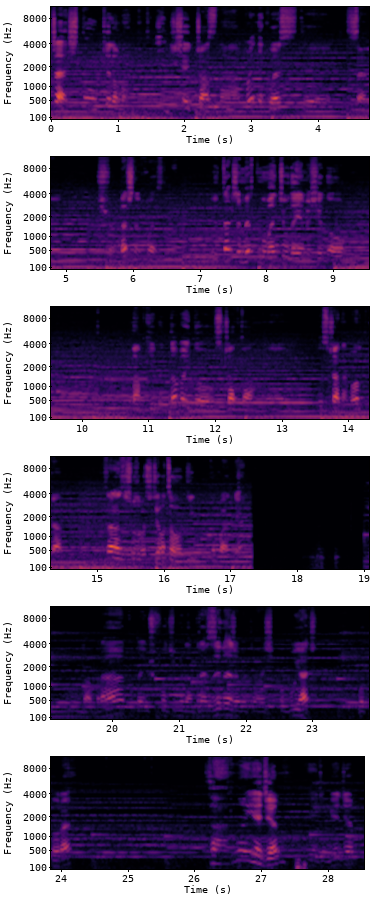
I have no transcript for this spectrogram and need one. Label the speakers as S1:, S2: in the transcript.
S1: Cześć, to Kielomanet i dzisiaj czas na kolejny quest z serii Świątecznych Questów. E, Także my w tym momencie udajemy się do mapki eventowej, do skrzadka, e, do skrzata Mordka. Zaraz zresztą zobaczycie o co chodzi dokładnie. Dobra, tutaj już wchodzimy na drezynę, żeby trochę się pobujać po torach. Tak, no i jedziemy, jedziemy, jedziemy.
